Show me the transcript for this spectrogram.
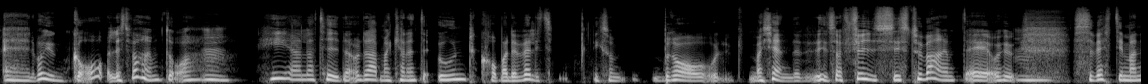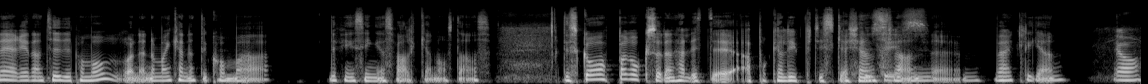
Eh, det var ju galet varmt då. Mm hela tiden och där man kan inte undkomma. Det är väldigt liksom, bra och man känner det så fysiskt hur varmt det är och hur Mm. svettig man är redan tidigt på morgonen och man kan inte komma, det finns ingen svalka någonstans. Det skapar också den här lite apokalyptiska känslan, Precis. eh, verkligen. Ja.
